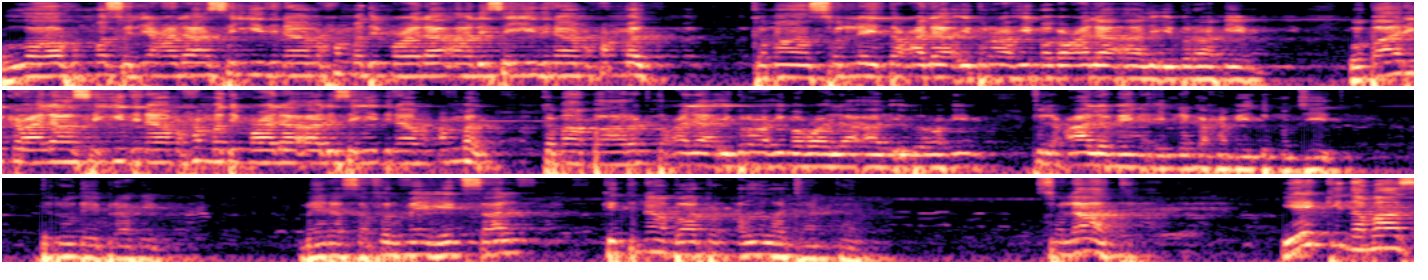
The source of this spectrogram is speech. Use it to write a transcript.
اللهم صل على سيدنا محمد وعلى آل سيدنا محمد كما صليت على إبراهيم وعلى آل إبراهيم وبارك على سيدنا محمد وعلى آل سيدنا محمد كما باركت على إبراهيم وعلى آل إبراهيم في العالمين إنك حميد مجيد. درود ابراہیم میرا سفر میں ایک سال کتنا بار پڑھ اللہ جانتا ہے؟ سلاد ایک کی نماز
